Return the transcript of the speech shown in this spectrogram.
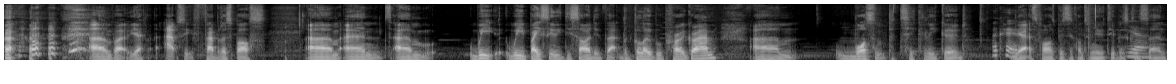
um, um, but yeah, absolutely fabulous boss. Um, and um, we we basically decided that the global program um, wasn't particularly good. Okay. Yeah, as far as business continuity was Yeah. concerned.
